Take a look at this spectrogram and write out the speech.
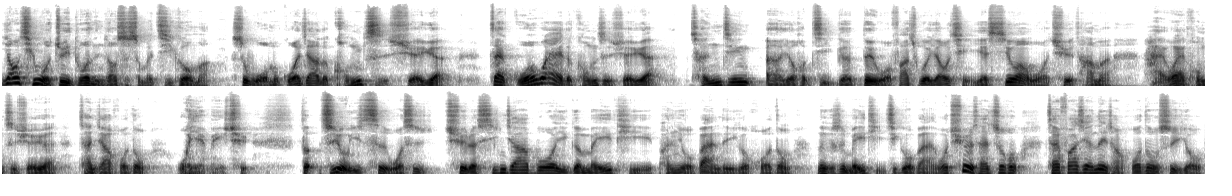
邀请我最多的，你知道是什么机构吗？是我们国家的孔子学院，在国外的孔子学院曾经呃有几个对我发出过邀请，也希望我去他们海外孔子学院参加活动，我也没去。都只有一次，我是去了新加坡一个媒体朋友办的一个活动，那个是媒体机构办。我去了才之后，才发现那场活动是有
